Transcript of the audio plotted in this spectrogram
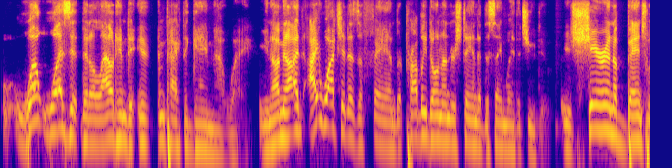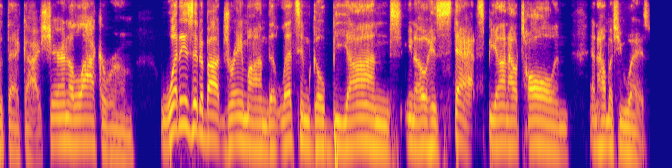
What was it that allowed him to impact the game that way? You know, I mean, I, I watch it as a fan, but probably don't understand it the same way that you do. You're sharing a bench with that guy, sharing a locker room. What is it about Draymond that lets him go beyond, you know, his stats, beyond how tall and and how much he weighs?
